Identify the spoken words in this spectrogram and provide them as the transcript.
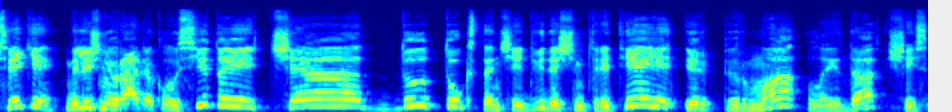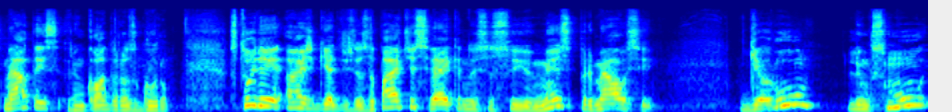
Sveiki, mėlyžinių radio klausytojai, čia 2023 ir pirma laida šiais metais Rinkodaros gūrų. Studijai aš Gedrius Josapačius sveikinusi su jumis. Pirmiausiai gerų, linksmų,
